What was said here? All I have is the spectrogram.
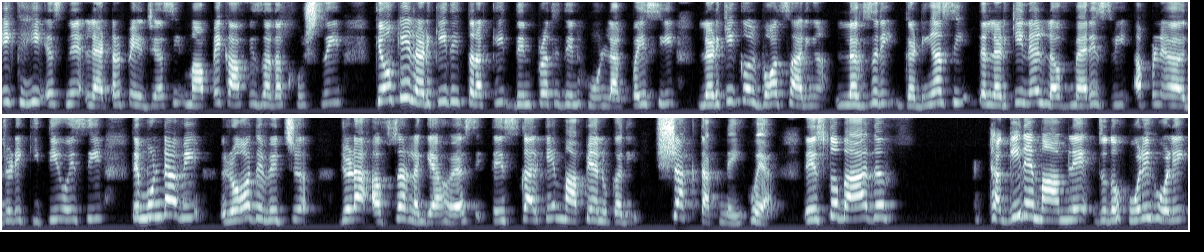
ਇੱਕ ਹੀ ਇਸਨੇ ਲੈਟਰ ਭੇਜਿਆ ਸੀ। ਮਾਪੇ ਕਾਫੀ ਜ਼ਿਆਦਾ ਖੁਸ਼ ਸੀ ਕਿਉਂਕਿ ਲੜਕੀ ਦੀ ਤਰੱਕੀ ਦਿਨ ਪ੍ਰਤੀ ਦਿਨ ਹੋਣ ਲੱਗ ਪਈ ਸੀ। ਲੜਕੀ ਕੋਲ ਬਹੁਤ ਸਾਰੀਆਂ ਲਗਜ਼ਰੀ ਗੱਡੀਆਂ ਸੀ ਤੇ ਲੜਕੀ ਨੇ ਲਵ ਮੈਰਿਜ ਵੀ ਆਪਣੇ ਜਿਹੜੀ ਕੀਤੀ ਹੋਈ ਸੀ ਤੇ ਮੁੰਡਾ ਵੀ ਰੋਹ ਦੇ ਵਿੱਚ ਜਿਹੜਾ ਅਫਸਰ ਲੱਗਿਆ ਹੋਇਆ ਸੀ ਤੇ ਇਸ ਕਰਕੇ ਮਾਪਿਆਂ ਨੂੰ ਕਦੀ ਸ਼ੱਕ ਤੱਕ ਨਹੀਂ ਹੋਇਆ। ਤੇ ਇਸ ਤੋਂ ਬਾਅਦ ਠੱਗੀ ਦੇ ਮਾਮਲੇ ਜਦੋਂ ਹੌਲੀ-ਹੌਲੀ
